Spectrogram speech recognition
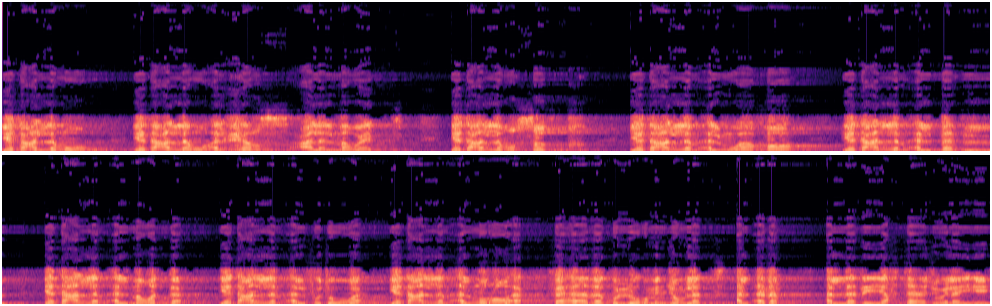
يتعلم يتعلم الحرص على الموعد يتعلم الصدق يتعلم المؤاخاة يتعلم البذل يتعلم المودة يتعلم الفتوة يتعلم المروءة فهذا كله من جملة الأدب الذي يحتاج إليه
